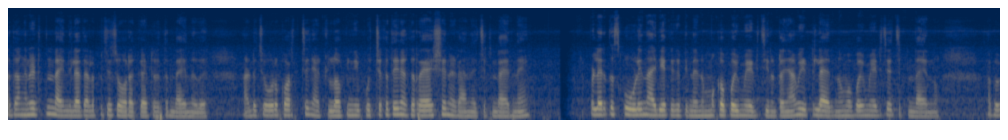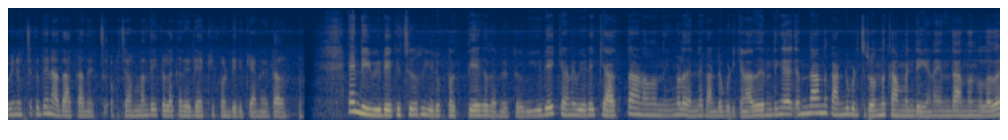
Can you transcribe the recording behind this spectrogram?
അത് അങ്ങനെ എടുത്തിട്ടുണ്ടായിരുന്നില്ല. തിളപ്പിച്ച ചോറൊക്കെ ആയിട്ട് എടുത്തിട്ടുണ്ടായിരുന്നത്. അതുകൊണ്ട് ചോറ് കുറച്ച് ഞെട്ടുള്ളൂ പിന്നെ ഇപ്പോൾ ഉച്ചക്കത്തേനൊക്കെ റേഷൻ ഇടാന്ന് വെച്ചിട്ടുണ്ടായിരുന്നേ. പിള്ളേർക്ക് സ്കൂളിൽ നിന്ന് അരിയൊക്കെ കിട്ടിയിട്ടുണ്ടായിരുന്നു. ഉമ്മൊക്കെ പോയി മേടിച്ചിട്ടോ ഞാൻ വീട്ടിലായിരുന്നു. ഉമ്മ പോയി മേടിച്ച് വെച്ചിട്ടുണ്ടായിരുന്നു. അപ്പോൾ പിന്നെ ഉച്ചക്കത്തേന് അതാക്കാന്ന് വെച്ചു. അപ്പോൾ ചമ്മന്തിക്കുള്ളൊക്കെ റെഡിയാക്കിക്കൊണ്ടിരിക്കുകയാണ് കേട്ടോ എന്റെ ഈ വീഡിയോയ്ക്ക് ചെറിയൊരു പ്രത്യേകത ഉണ്ട് കേട്ടോ. വീഡിയോയ്ക്കാണ് വീഡിയോയ്ക്ക് അകത്താണെന്ന് നിങ്ങൾ തന്നെ കണ്ടുപിടിക്കണം. അത് എന്തെങ്കിലും എന്താണെന്ന് കണ്ടുപിടിച്ചിട്ട് ഒന്ന് കമന്റ് ചെയ്യണം എന്താണെന്നുള്ളത്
